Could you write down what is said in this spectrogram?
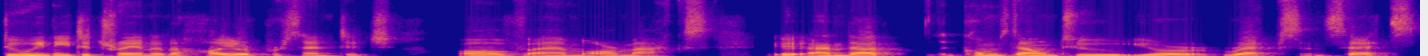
do we need to train at a higher percentage? of um, our max. And that comes down to your reps and sets.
